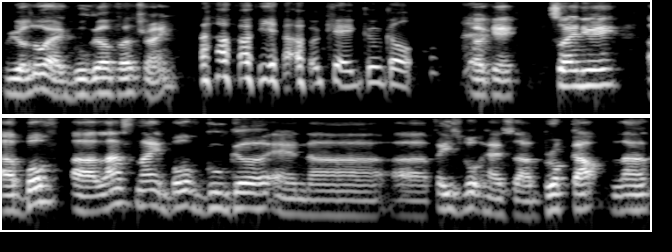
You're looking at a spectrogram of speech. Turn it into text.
We'll look at Google first, right? yeah, okay, Google. Okay. So anyway, uh, both uh, last night, both Google and uh, uh, Facebook has uh, broke out. La-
